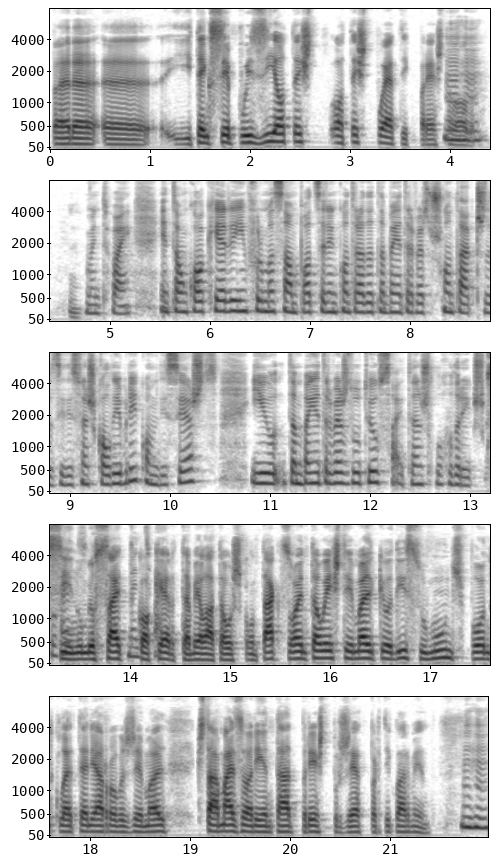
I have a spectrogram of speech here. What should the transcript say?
para. Uh, e tem que ser poesia ou texto, ou texto poético para esta uhum. obra. Muito bem. Então, qualquer informação pode ser encontrada também através dos contactos das edições Colibri, como disseste, e também através do teu site, Ângelo Rodrigues, correto? Sim, no meu site Muito qualquer bem. também lá estão os contactos, ou então este e-mail que eu disse, o mundos.coletânea.gmail, que está mais orientado para este projeto particularmente. Uhum.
